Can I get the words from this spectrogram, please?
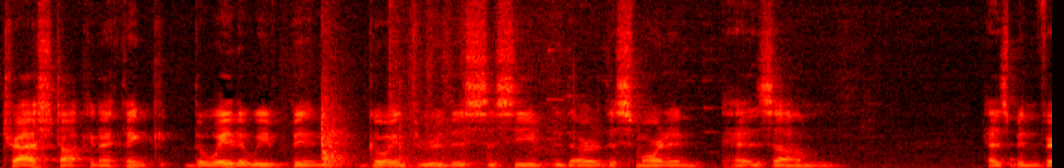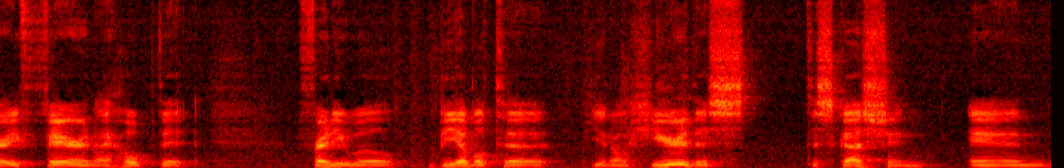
trash talking. I think the way that we've been going through this this evening or this morning has um, has been very fair, and I hope that Freddie will be able to you know hear this discussion and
